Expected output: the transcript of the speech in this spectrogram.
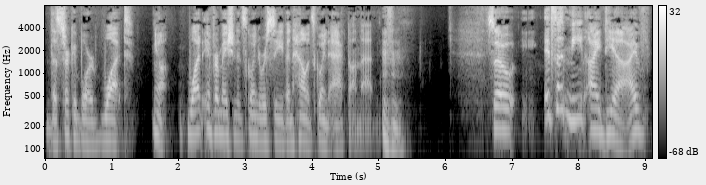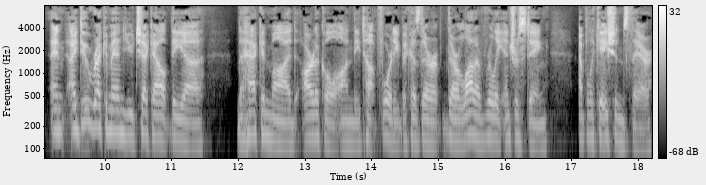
the circuit board what you know what information it's going to receive and how it's going to act on that. So it's a neat idea. I've and I do recommend you check out the uh, the Hack and Mod article on the top 40 because there are, there are a lot of really interesting applications there.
